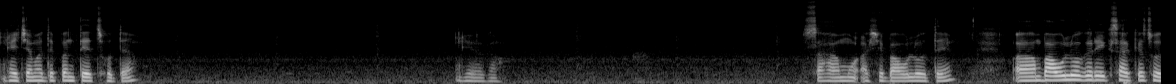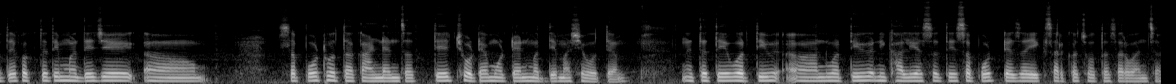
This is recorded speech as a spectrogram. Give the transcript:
ह्याच्यामध्ये पण तेच होतं. हे बघा. सहा मो असे बाऊल होते. बाऊल वगैरे एकसारखेच होते. फक्त ते मध्ये जे सपोर्ट होता कांड्यांचा ते छोट्या मोठ्या आणि होत्या नाही तर ते वरती वरती आणि खाली असं ते सपोर्ट त्याचा एकसारखाच होता सर्वांचा.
